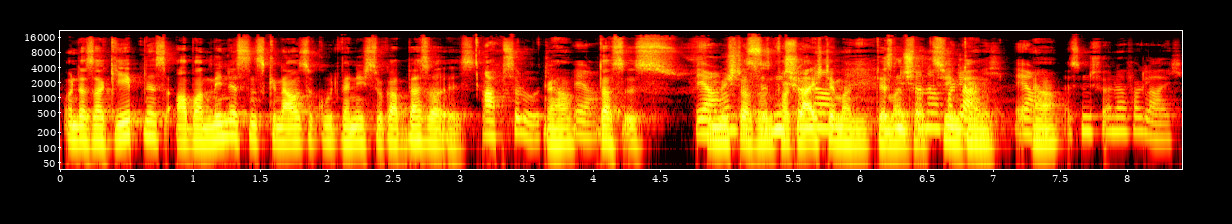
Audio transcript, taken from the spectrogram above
und das Ergebnis aber mindestens genauso gut, wenn nicht sogar besser ist. Absolut. Ja, ja. das ist für Ja, mich das so ein Vergleich, schöner- den man, den ein man so ziehen kann. Vergleich. Ja, ist ein schöner Vergleich.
